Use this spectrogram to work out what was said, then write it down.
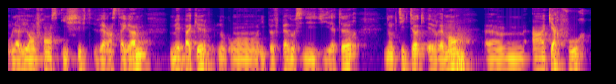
On l'a vu en France, ils shiftent vers Instagram, mais pas que. Donc, on, ils peuvent perdre aussi des utilisateurs. Donc, TikTok est vraiment euh, à un carrefour.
